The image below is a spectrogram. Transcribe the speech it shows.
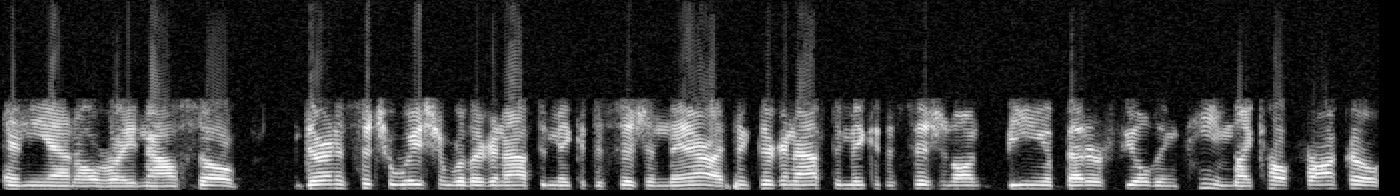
in the NL right now. So they're in a situation where they're going to have to make a decision there. I think they're going to have to make a decision on being a better fielding team. Maikel Franco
